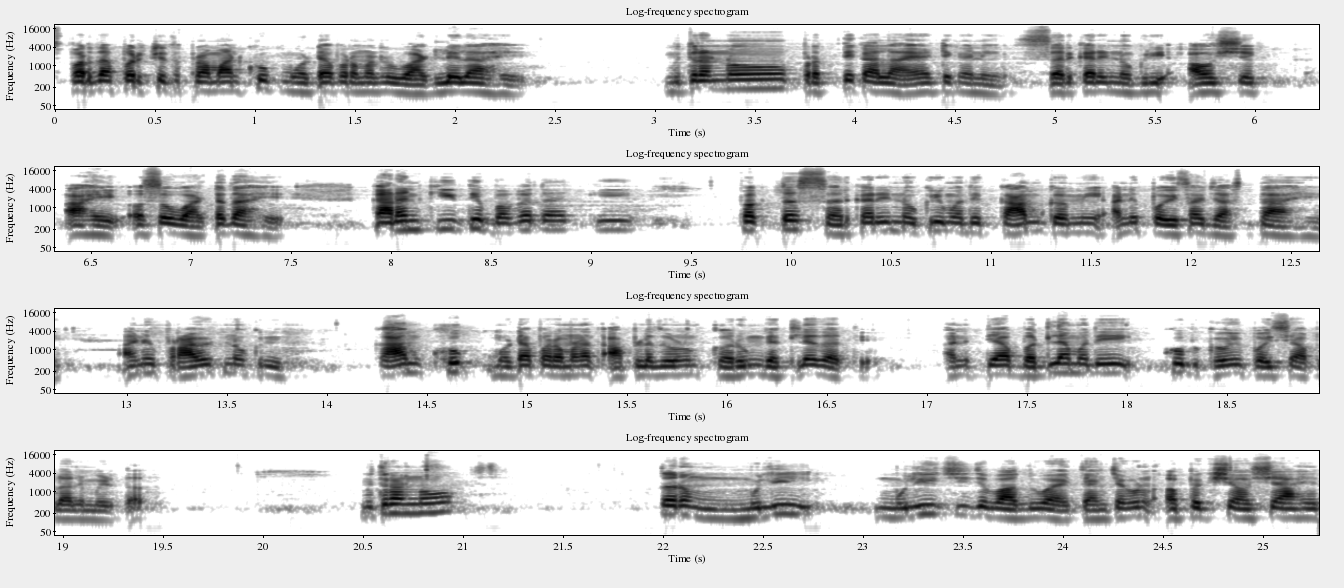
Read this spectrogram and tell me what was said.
स्पर्धा परीक्षेचं प्रमाण खूप मोठ्या प्रमाणात वाढलेलं आहे. मित्रांनो प्रत्येकाला या ठिकाणी सरकारी नोकरी आवश्यक आहे असं वाटत आहे. कारण की ते बघत आहेत की फक्त सरकारी नोकरीमध्ये काम कमी आणि पैसा जास्त आहे आणि प्रायव्हेट नोकरीत काम खूप मोठ्या प्रमाणात आपल्याजवळून करून घेतल्या जाते आणि त्या बदल्यामध्ये खूप कमी पैसे आपल्याला मिळतात. मित्रांनो तर मुली मुलीची जी बाजू आहे त्यांच्याकडून अपेक्षा अशा आहेत.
